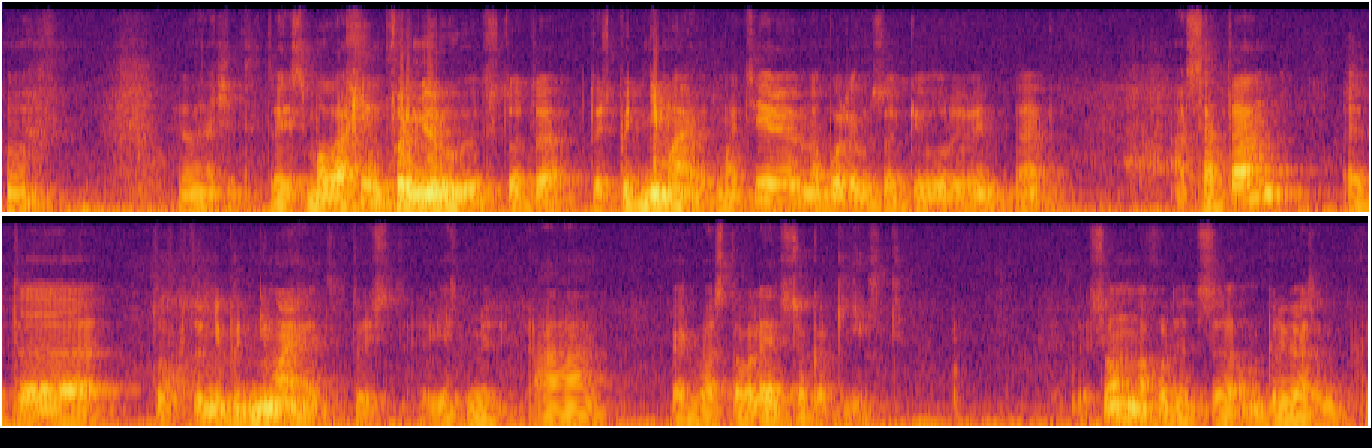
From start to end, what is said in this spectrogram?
Значит, то есть Малахим формируют что-то, то есть поднимают материю на более высокий уровень, так? а Сатан это тот, кто не поднимает, то есть, есть, а как бы оставляет все как есть. То есть он находится, он привязан к,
